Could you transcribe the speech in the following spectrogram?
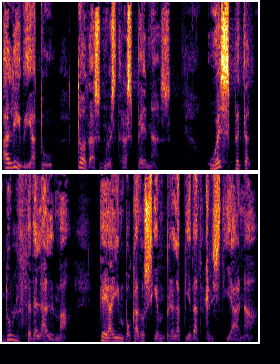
Alivia tú todas nuestras penas. Huésped dulce del alma, te ha invocado siempre la piedad cristiana.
